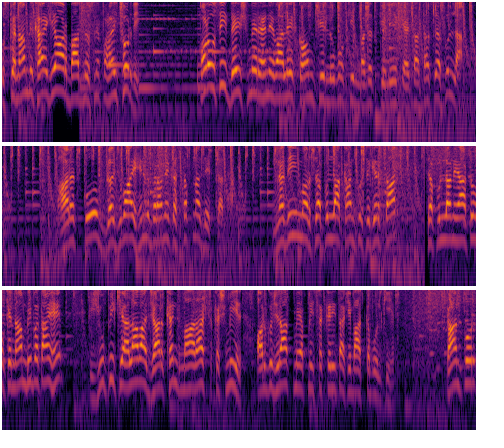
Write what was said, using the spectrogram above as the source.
उसका नाम लिखाया गया और बाद में उसने पढ़ाई छोड़ दी। पड़ोसी देश में रहने वाले कौम के लोगों की मदद के लिए कहता था सैफुल्ला। भारत को गजवा हिंद बनाने का सपना देखता था। नदीम और सैफुल्ला कानपुर से गिरफ़्तार। सैफुल्ला ने आठों के नाम भी बताए हैं। यूपी के अलावा झारखंड, महाराष्ट्र, कश्मीर और गुजरात में अपनी सक्रियता की बात कबूल की है। कानपुर,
